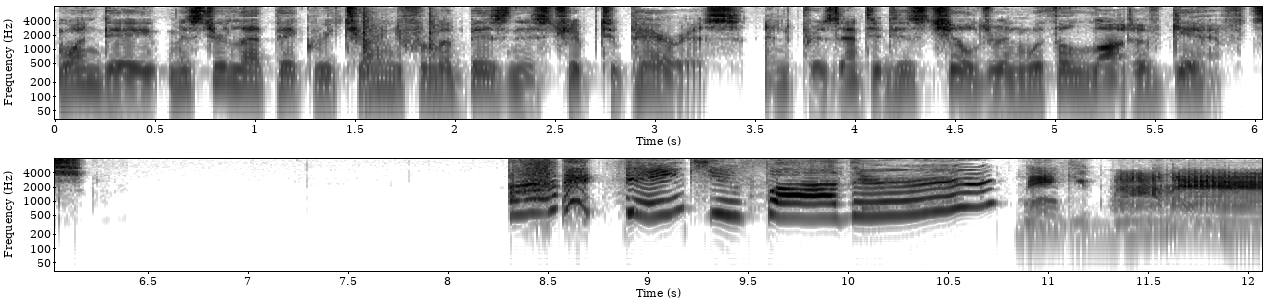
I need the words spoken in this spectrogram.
One day, Mr. Lepic returned from a business trip to Paris and presented his children with a lot of gifts. Ah, thank you, Father. Thank you, Father.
